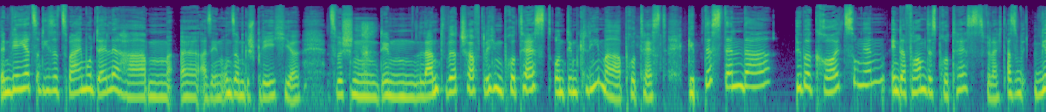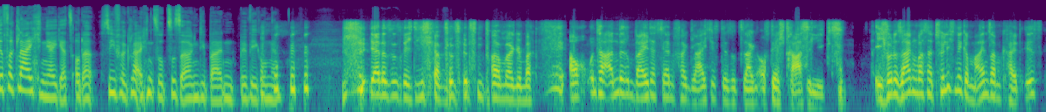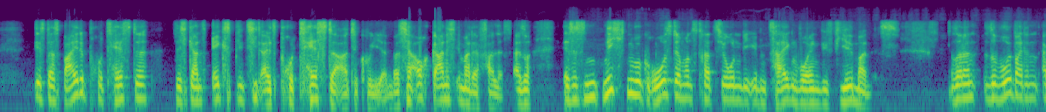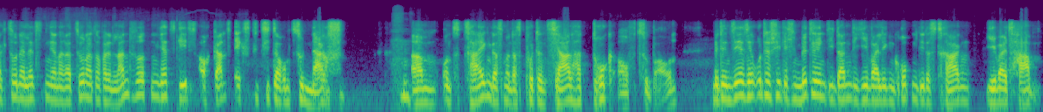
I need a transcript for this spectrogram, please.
Wenn wir jetzt diese zwei Modelle haben, äh, also in unserem Gespräch hier, zwischen dem landwirtschaftlichen Protest und dem Klimaprotest, gibt es denn da Überkreuzungen in der Form des Protests vielleicht? Also wir vergleichen ja jetzt, oder Sie vergleichen sozusagen die beiden Bewegungen. Ja, das ist richtig. Ich habe das jetzt ein paar Mal gemacht. Auch unter anderem, weil das ja ein Vergleich ist, der sozusagen auf der Straße liegt. Ich würde sagen, was natürlich eine Gemeinsamkeit ist, ist, dass beide Proteste sich ganz explizit als Proteste artikulieren, was ja auch gar nicht immer der Fall ist. Also es ist nicht nur Großdemonstrationen, die eben zeigen wollen, wie viel man ist, sondern sowohl bei den Aktionen der letzten Generation als auch bei den Landwirten jetzt geht es auch ganz explizit darum zu nerven ähm, und zu zeigen, dass man das Potenzial hat, Druck aufzubauen, mit den sehr, sehr unterschiedlichen Mitteln, die dann die jeweiligen Gruppen, die das tragen, jeweils haben.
